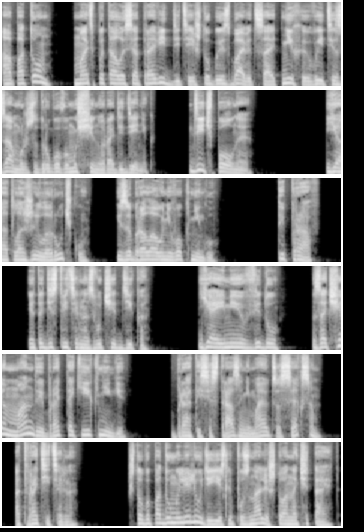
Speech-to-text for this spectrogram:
А потом Мать пыталась отравить детей, чтобы избавиться от них и выйти замуж за другого мужчину ради денег. Дичь полная. Я отложила ручку и забрала у него книгу. Ты прав. Это действительно звучит дико. Я имею в виду, зачем Мандой брать такие книги? Брат и сестра занимаются сексом? Отвратительно. Чтобы подумали люди, если б узнали, что она читает.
